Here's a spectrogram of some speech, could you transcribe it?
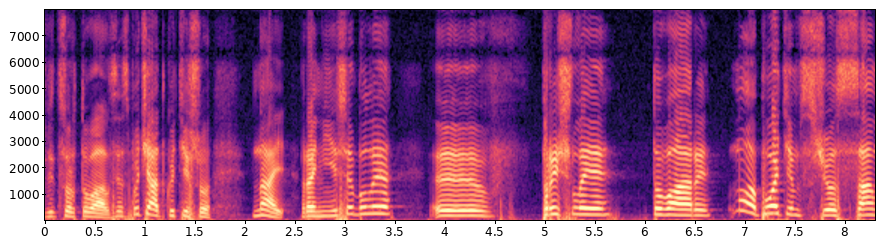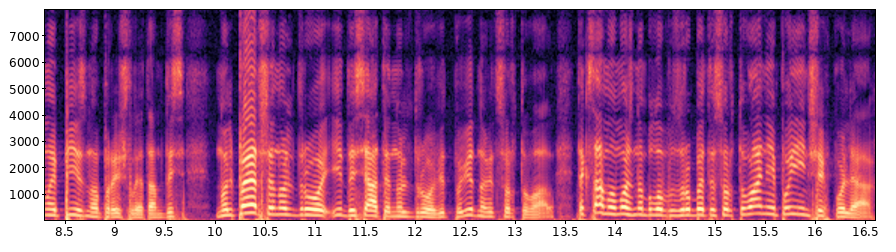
відсортувалися. Спочатку ті, що найраніше були, е, прийшли товари, ну а потім, що саме пізно прийшли, там десь 01.02 і 10.02, відповідно, відсортували. Так само можна було б зробити сортування і по інших полях.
